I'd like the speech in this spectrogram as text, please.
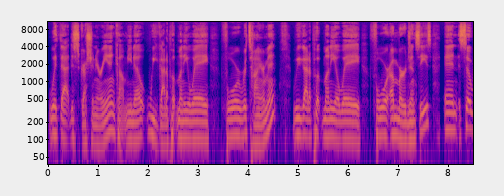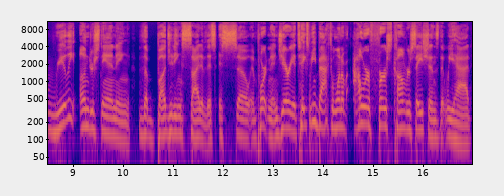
with that discretionary income? You know, we got to put money away for retirement. We got to put money away for emergencies. And so really understanding the budgeting side of this is so important. And Jerry, it takes me back to one of our first conversations that we had.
